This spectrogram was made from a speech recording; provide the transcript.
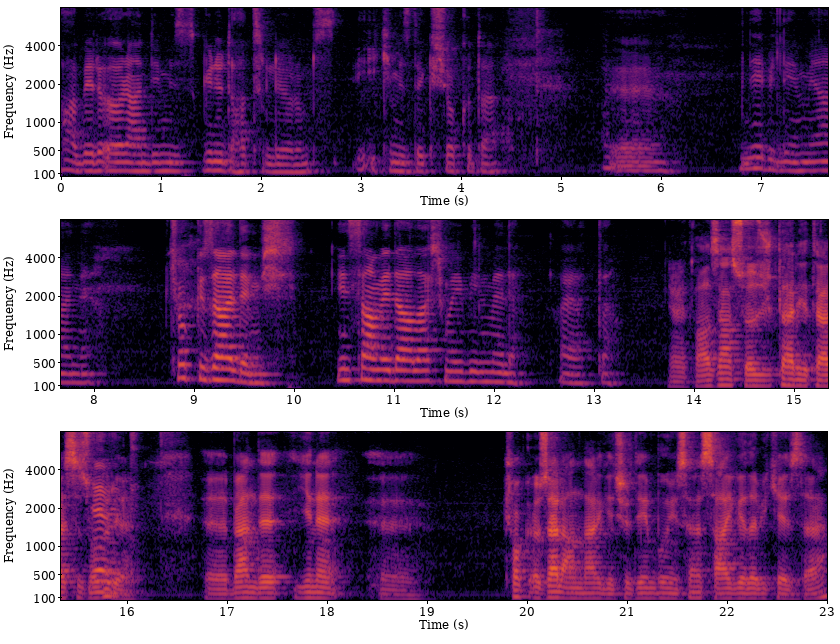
haberi öğrendiğimiz günü de hatırlıyorum. İkimizdeki şoku da. Ee, ne bileyim yani. Çok güzel demiş. İnsan vedalaşmayı bilmeli hayatta. Evet bazen sözcükler yetersiz olur Evet. ya. Ee, ben de yine e, çok özel anlar geçirdiğim bu insana saygıyla bir kez daha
